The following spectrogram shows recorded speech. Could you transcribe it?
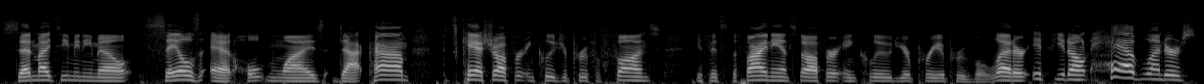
send my team an email, sales at holtonwise.com. If it's cash offer, include your proof of funds. If it's the financed offer, include your pre approval letter. If you don't have lenders,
